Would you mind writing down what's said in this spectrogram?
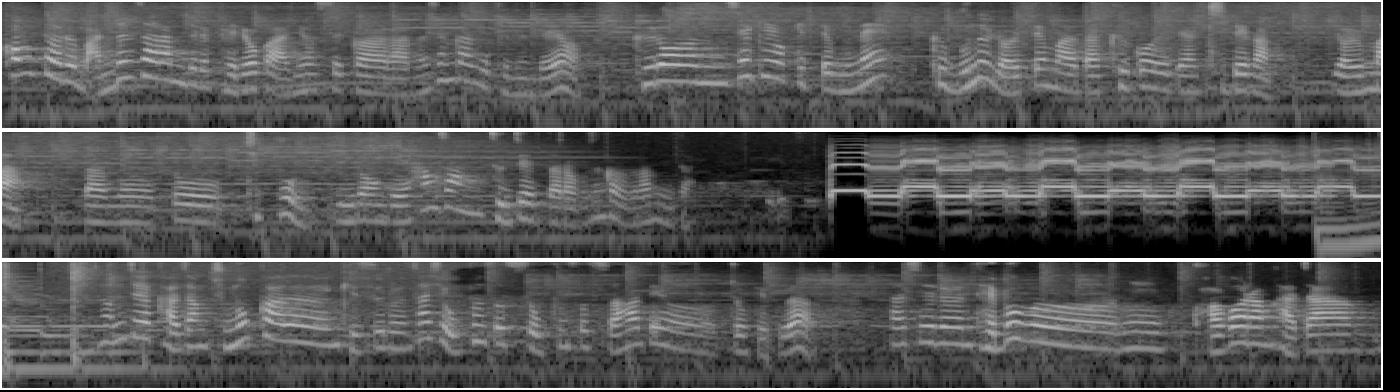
컴퓨터를 만든 사람들의 배려가 아니었을까라는 생각이 드는데요. 그런 세계였기 때문에 그 문을 열 때마다 그거에 대한 기대감, 열망, 그다음에 또 기쁨 이런 게 항상 존재했다라고 생각을 합니다. 현재 가장 주목하는 기술은 사실 오픈소스, 오픈소스 하드웨어 쪽이고요. 사실은 대부분이 과거랑 가장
